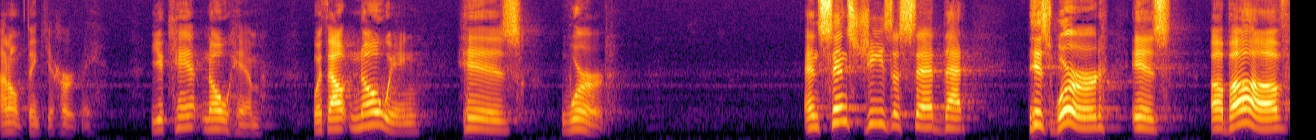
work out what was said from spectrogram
I don't think you heard me. You can't know Him without knowing His Word. And since Jesus said that His Word is above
